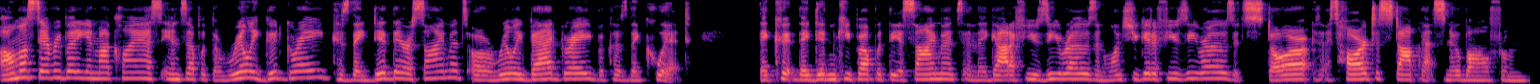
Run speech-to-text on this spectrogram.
Almost everybody in my class ends up with a really good grade because they did their assignments or a really bad grade because they quit they could they didn't keep up with the assignments and they got a few zeros and once you get a few zeros it's star it's hard to stop that snowball from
